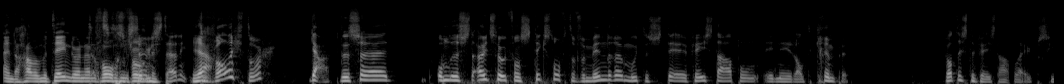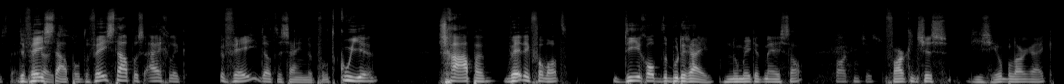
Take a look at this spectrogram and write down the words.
En dan gaan we meteen door naar de volgende, de volgende stelling. Ja. Toevallig toch? Ja, dus uh, om dus de uitstoot van stikstof te verminderen, moet de veestapel in Nederland krimpen. Wat is de veestapel eigenlijk precies? De veestapel. De veestapel is eigenlijk vee. Dat zijn bijvoorbeeld koeien, schapen, weet ik veel wat. Dieren op de boerderij, noem ik het meestal. Varkentjes. Varkentjes, die is heel belangrijk.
